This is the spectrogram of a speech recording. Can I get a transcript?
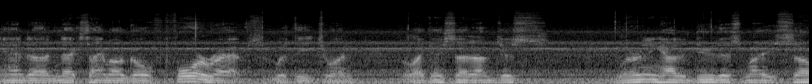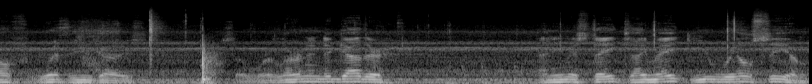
And uh, next time I'll go four wraps with each one. But like I said, I'm just learning how to do this myself with you guys. So we're learning together. Any mistakes I make, you will see them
